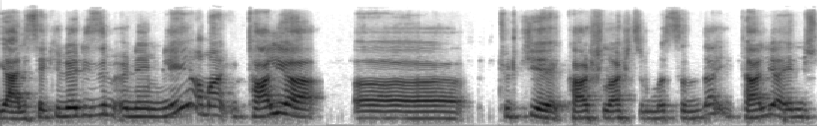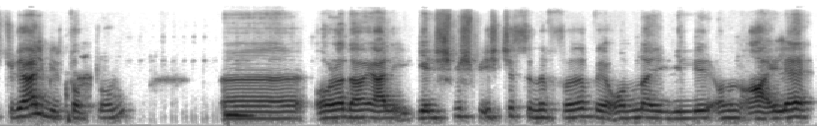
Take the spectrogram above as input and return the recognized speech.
yani sekülerizm önemli ama İtalya e, Türkiye karşılaştırmasında İtalya endüstriyel bir toplum. Ee, orada yani gelişmiş bir işçi sınıfı ve onunla ilgili onun aile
